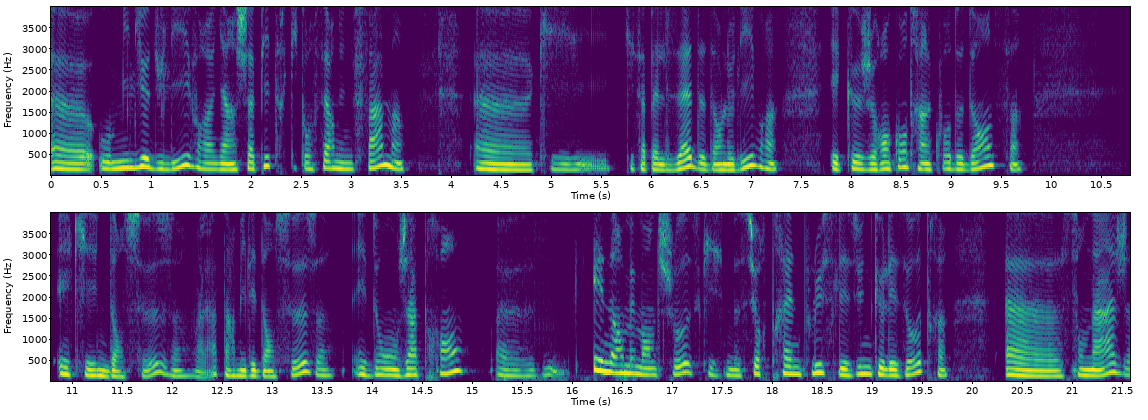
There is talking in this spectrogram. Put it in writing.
au milieu du livre, il y a un chapitre qui concerne une femme euh, qui, qui s'appelle Z dans le livre et que je rencontre à un cours de danse et qui est une danseuse, voilà, parmi les danseuses, et dont j'apprends euh, énormément de choses qui me surprennent plus les unes que les autres. Euh, son âge,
